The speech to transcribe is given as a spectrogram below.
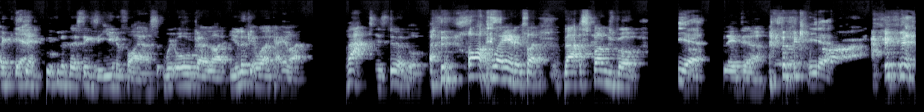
again yeah. of those things that unify us. We all go like, you look at workout, you're like, that is doable. Halfway and it's like that SpongeBob. Yeah. Later. yeah.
